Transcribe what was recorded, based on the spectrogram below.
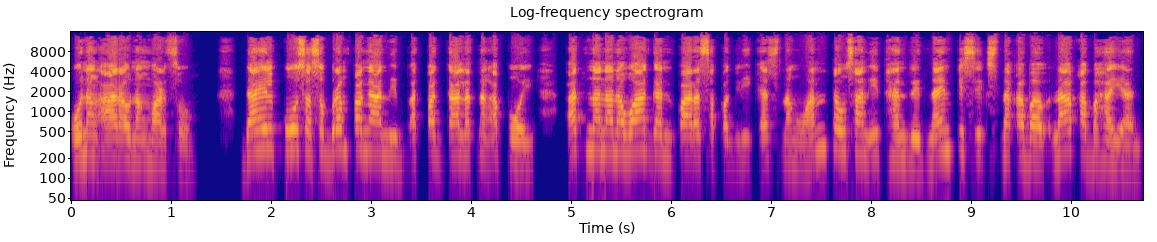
unang araw ng Marso. Dahil po sa sobrang panganib at pagkalat ng apoy at nananawagan para sa paglikas ng 1,896 na, kaba- na kabahayan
